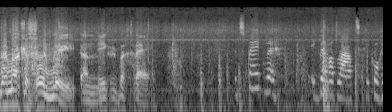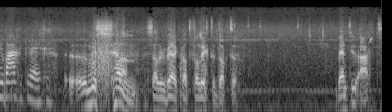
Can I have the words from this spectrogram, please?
Wij maken veel mee en... Ik begrijp. Het spijt me. Ik ben wat laat. Ik kon geen wagen krijgen. Eh, Miss Helen zal uw werk wat verlichten, dokter. Bent u arts?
